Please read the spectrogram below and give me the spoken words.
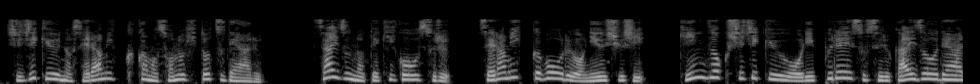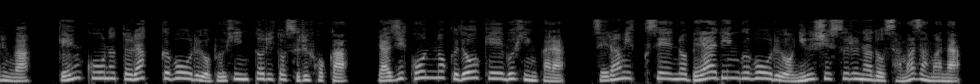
指示球のセラミック化もその一つである。サイズの適合するセラミックボールを入手し、金属指示球をリプレイスする改造であるが、現行のトラックボールを部品取りとするほか、ラジコンの駆動系部品からセラミック製のベアリングボールを入手するなど様々な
